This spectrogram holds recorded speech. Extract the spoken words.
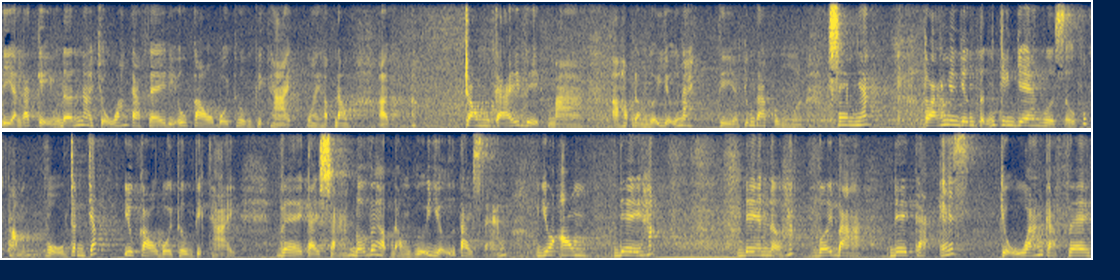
Thì anh đã kiện đến à, chủ quán cà phê để yêu cầu bồi thường thiệt hại ngoài hợp đồng. À, trong cái việc mà à, hợp đồng gửi giữ này thì à, chúng ta cùng xem nhé. Tòa án Nhân dân tỉnh Kiên Giang vừa xử phúc thẩm vụ tranh chấp yêu cầu bồi thường thiệt hại về tài sản, đối với hợp đồng gửi giữ tài sản do ông DH DNH với bà DKS chủ quán cà phê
